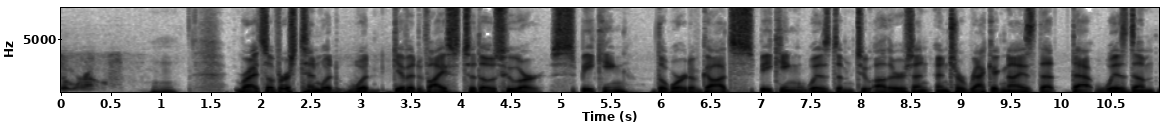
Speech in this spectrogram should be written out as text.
somewhere else. Mm-hmm. Right. So verse 10 would, would give advice to those who are speaking the word of God, speaking wisdom to others, and, and to recognize that that wisdom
